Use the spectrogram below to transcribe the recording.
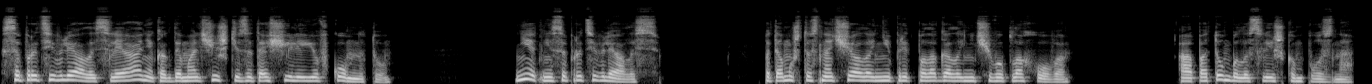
Сопротивлялась ли Аня, когда мальчишки затащили ее в комнату? Нет, не сопротивлялась, потому что сначала не предполагала ничего плохого, а потом было слишком поздно.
